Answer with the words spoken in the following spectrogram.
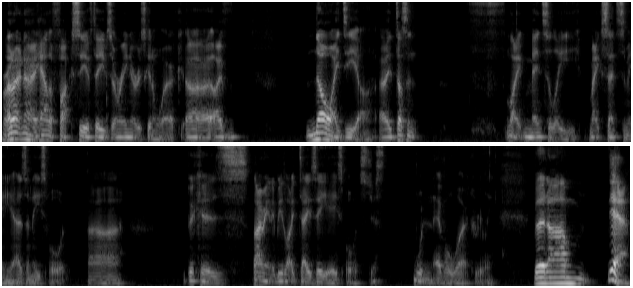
I don't know how the fuck Sea of Thieves Arena is going to work. Uh, I've no idea. Uh, it doesn't like mentally make sense to me as an esport. Uh, because I mean, it'd be like DayZ esports, just wouldn't ever work really. But um, yeah,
